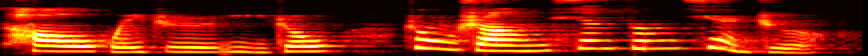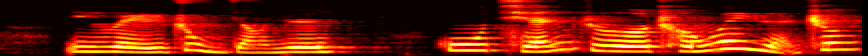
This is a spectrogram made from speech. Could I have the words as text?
操回至益州，众上先增见者，因为众将曰：“故前者乘威远征，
